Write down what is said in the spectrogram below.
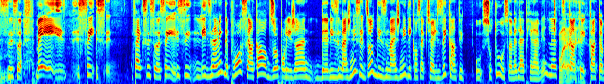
C'est ça. Mais c'est. Fait que c'est ça. C'est, c'est- les dynamiques de pouvoir, c'est encore dur pour les gens de les imaginer. C'est dur de les imaginer, de les conceptualiser quand tu es surtout au sommet de la pyramide. Là. Ouais. Quand tu quand as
